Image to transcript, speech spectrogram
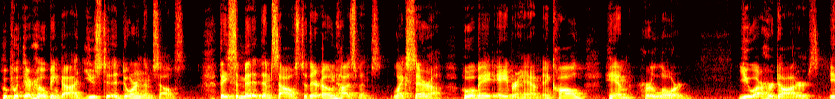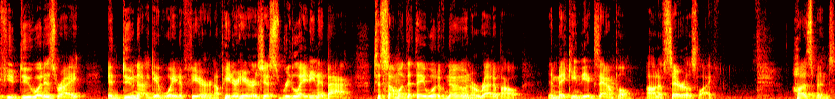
who put their hope in God, used to adorn themselves. They submitted themselves to their own husbands, like Sarah, who obeyed Abraham and called him her Lord. You are her daughters, if you do what is right and do not give way to fear. Now, Peter here is just relating it back to someone that they would have known or read about and making the example out of Sarah's life. Husbands,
